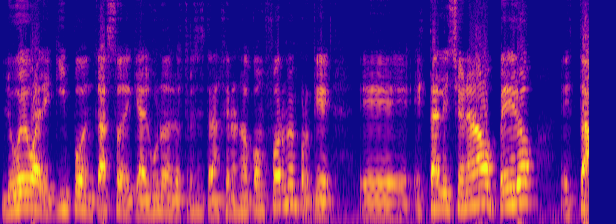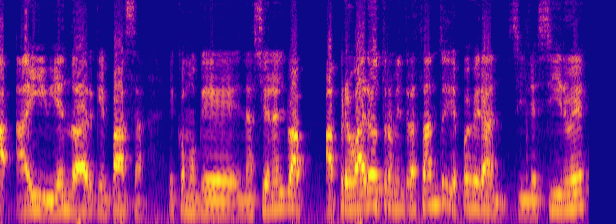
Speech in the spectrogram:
luego al equipo en caso de que alguno de los tres extranjeros no conforme, porque eh, está lesionado, pero está ahí viendo a ver qué pasa. Es como que Nacional va a probar otro mientras tanto y después verán si les sirve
